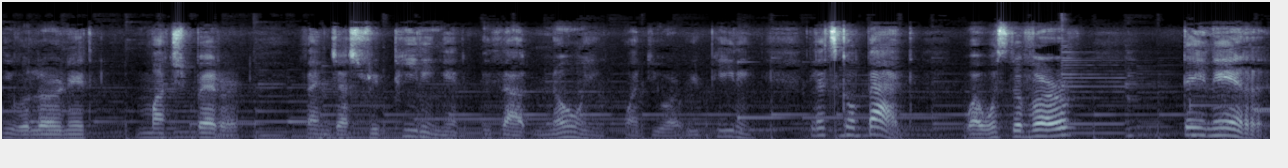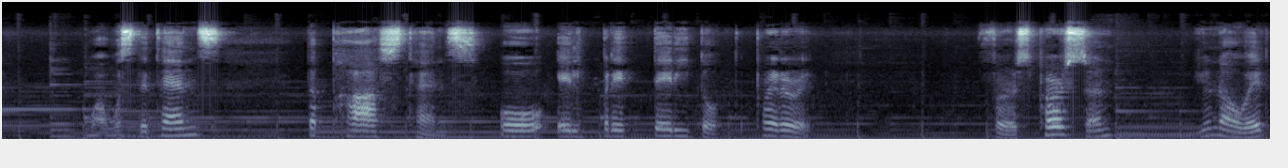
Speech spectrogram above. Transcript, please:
you will learn it much better than just repeating it without knowing what you are repeating. Let's go back. What was the verb? Tener. What was the tense? The past tense o el pretérito, the preterite. First person, you know it.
